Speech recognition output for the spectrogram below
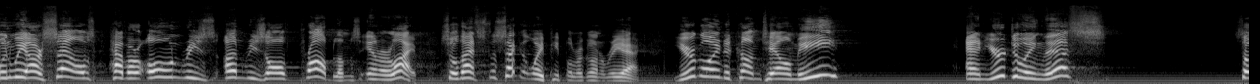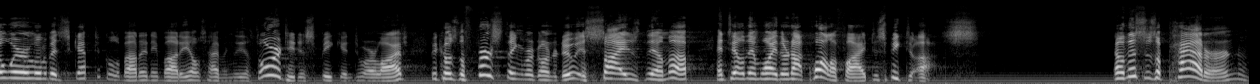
when we ourselves have our own res- unresolved problems in our life. So that's the second way people are going to react. You're going to come tell me, and you're doing this. So we're a little bit skeptical about anybody else having the authority to speak into our lives because the first thing we're going to do is size them up and tell them why they're not qualified to speak to us. Now, this is a pattern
